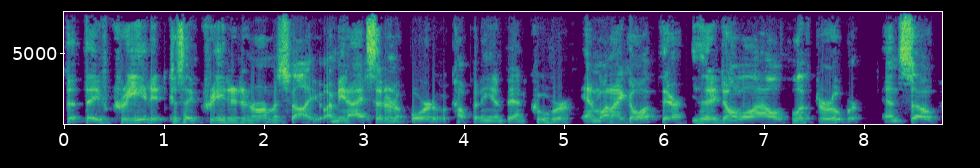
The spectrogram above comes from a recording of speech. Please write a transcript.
that they've created because they've created enormous value. I mean, I sit on a board of a company in Vancouver, and when I go up there, they don't allow Lyft or Uber. And so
